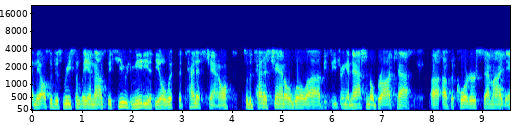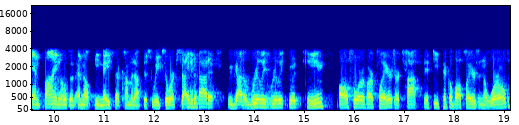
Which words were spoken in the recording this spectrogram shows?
And they also just recently announced a huge media deal with the Tennis Channel. So the Tennis Channel will be featuring a national broadcast uh, of the quarters, semis, and finals of MLP Mesa coming up this week. So we're excited about it. We've got a really, really good team. All four of our players are top 50 pickleball players in the world.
